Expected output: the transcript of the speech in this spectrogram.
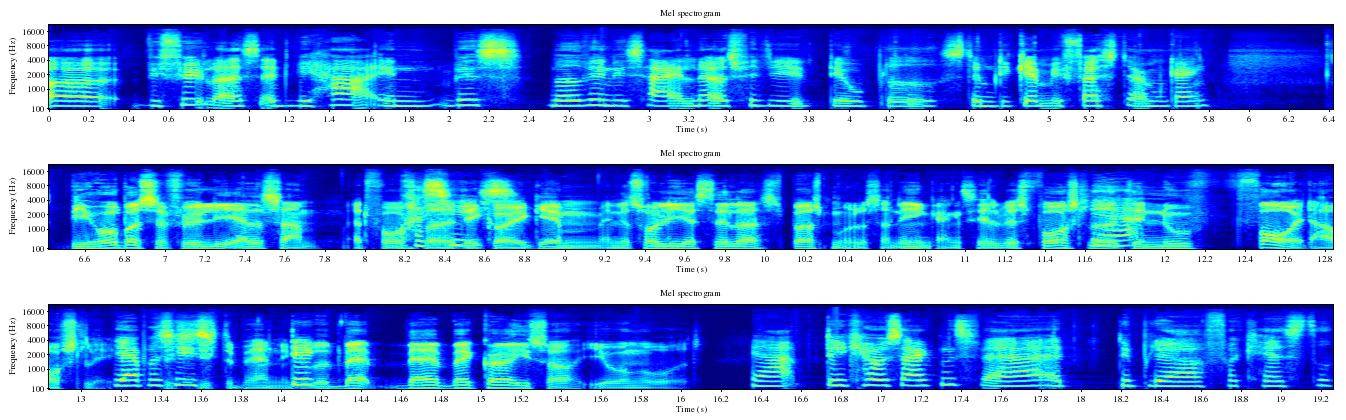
og vi føler også, at vi har en vis medvind i sejlene, også fordi det er jo blevet stemt igennem i første omgang. Vi håber selvfølgelig alle sammen, at forslaget det går igennem, men jeg tror lige, jeg stiller spørgsmålet sådan en gang til. Hvis forslaget ja. det nu får et afslag ja, præcis. til sidste behandling, det... hvad, hvad, hvad gør I så i Ungerådet? Ja, det kan jo sagtens være, at det bliver forkastet.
